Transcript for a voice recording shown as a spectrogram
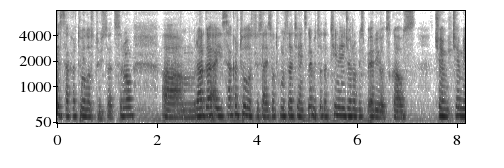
არის საქართველოსთვისაც, რომ რა აი საქართველოსთვის აი ეს 90-იანი წლები ცოტა თინეიჯერობის პერიოდს გავს ჩემ ჩემი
